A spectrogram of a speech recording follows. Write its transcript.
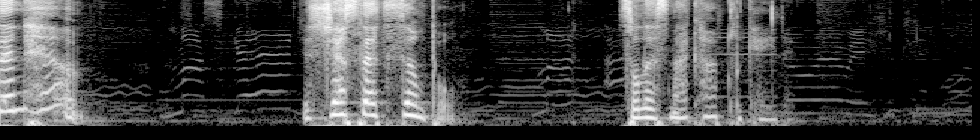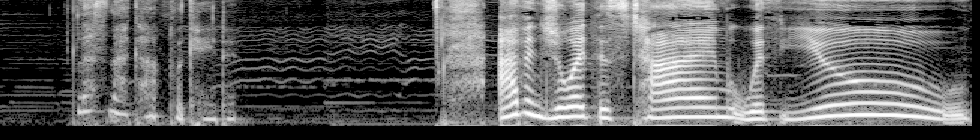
in him. It's just that simple. So let's not complicate it. Let's not complicate it. I've enjoyed this time with you.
